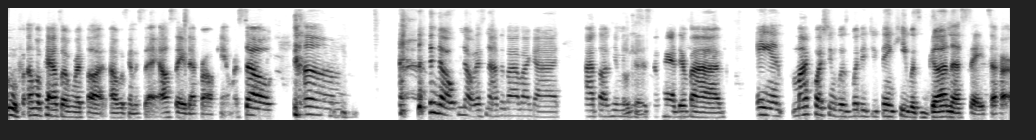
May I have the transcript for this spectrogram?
oof, I'm gonna pass over a thought I was gonna say. I'll save that for off camera. So um no, no, that's not the vibe I got. I thought him and okay. Issa still had their vibe. And my question was, what did you think he was gonna say to her?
